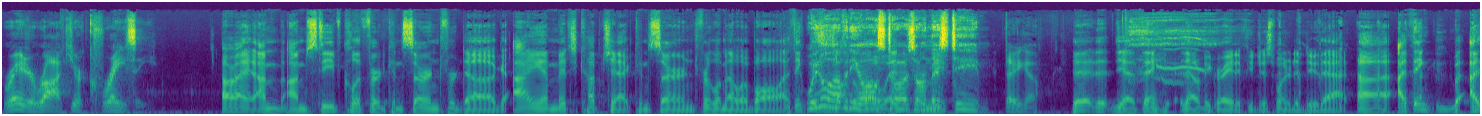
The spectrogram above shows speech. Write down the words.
ready to rock? You're crazy. All right, I'm I'm Steve Clifford concerned for Doug. I am Mitch Kupchak concerned for Lamelo Ball. I think we don't have any All Stars on this team. There you go. Yeah, yeah thank, that would be great if you just wanted to do that. Uh, I think, but I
